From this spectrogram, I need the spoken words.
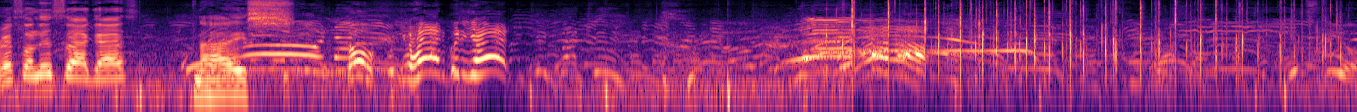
Press on this side, guys. Nice. Go! With your head! With your head! Yeah! Good steal.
